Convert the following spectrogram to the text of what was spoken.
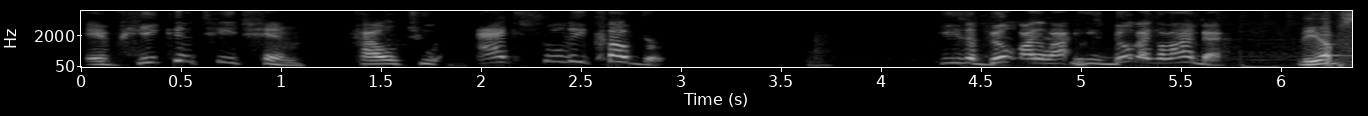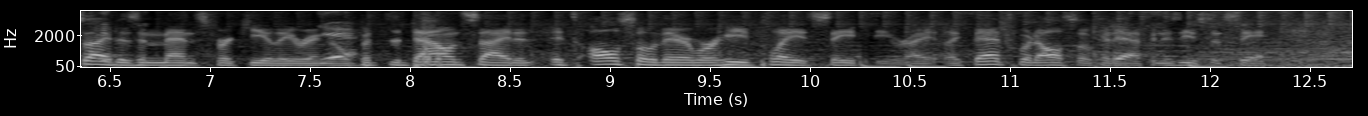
if he can teach him how to actually cover, he's a built like he's built like a linebacker. The upside is immense for Kelee Ringo, Yeah. but the downside is it's also there where he plays safety, right? Like that's what also could happen is he's a safety.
